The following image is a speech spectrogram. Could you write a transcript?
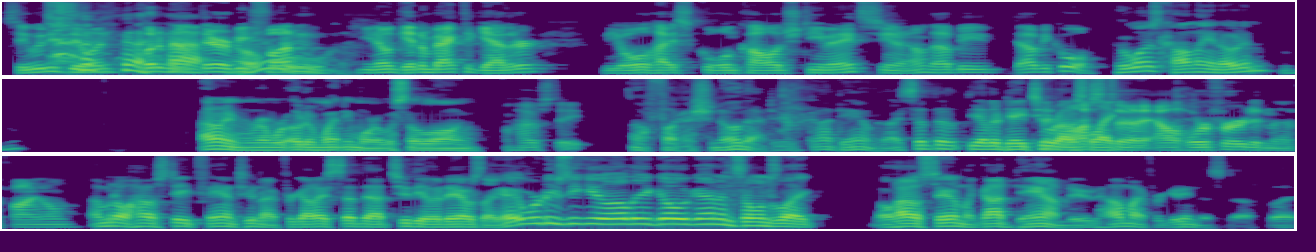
See what he's doing. Put him out there. It'd be fun. Oh. You know, get them back together. The old high school and college teammates. You know, that'd be that'd be cool. Who was Conley and Oden? Mhm. I don't even remember where Oden went anymore. It was so long. Ohio State. Oh fuck! I should know that, dude. God damn! It. I said that the other day too. Where I was lost like, to Al Horford in the final. I'm an Ohio State fan too, and I forgot I said that too the other day. I was like, Hey, where did Ezekiel Elliott go again? And someone's like, Ohio State. I'm like, God damn, dude. How am I forgetting this stuff? But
